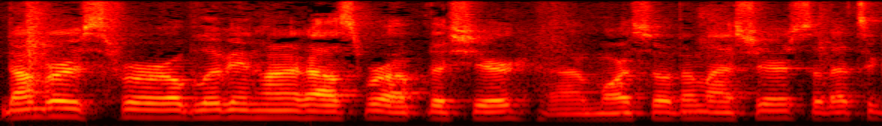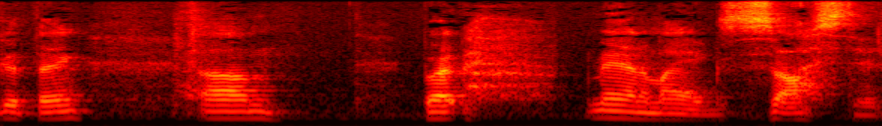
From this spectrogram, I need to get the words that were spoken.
numbers for Oblivion Haunted House were up this year, uh, more so than last year, so that's a good thing. Um, but man, am I exhausted.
